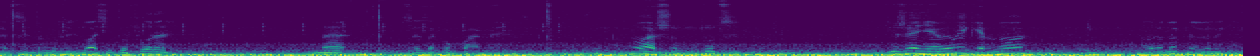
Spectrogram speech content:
а це другий. Два світофори на все закопане. Ну а що тут? Тут движення велике, але городок невеликий.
